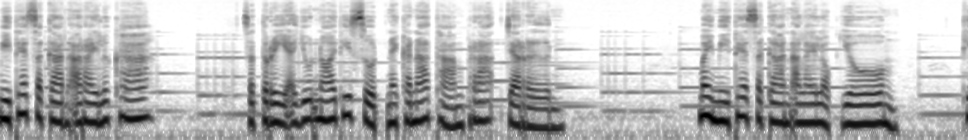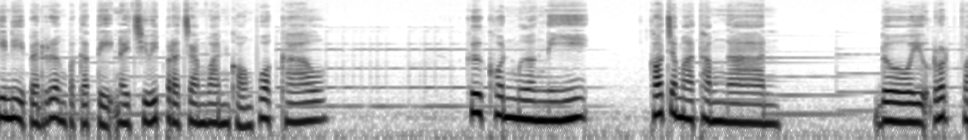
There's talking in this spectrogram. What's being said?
มีเทศกาลอะไรหรือคะ สตรีอายุน้อยที่สุดในคณะถามพระเจริญ ไม่มีเทศกาลอะไรหรอกโยม ที่นี่เป็นเรื่องปกติในชีวิตประจำวันของพวกเขา คือคนเมืองนี้ เขาจะมาทำงาน โดยรถไฟ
